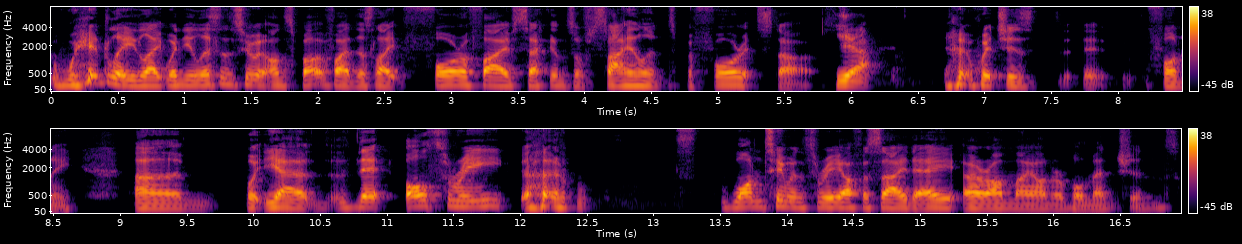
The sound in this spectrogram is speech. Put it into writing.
weirdly, like when you listen to it on Spotify, there's like four or five seconds of silence before it starts. Yeah. which is uh, funny. Um, but yeah, all three, one, two, and three off a of side A are on my honorable mentions.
